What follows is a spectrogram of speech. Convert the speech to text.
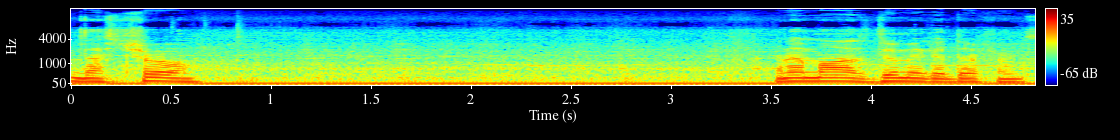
That's true. And that mods do make a difference.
